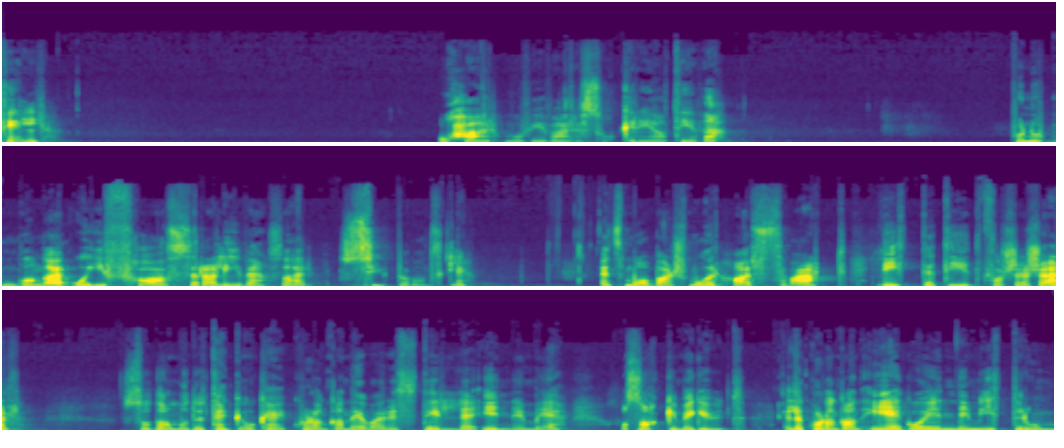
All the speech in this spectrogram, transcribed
til. Og her må vi være så kreative. For noen ganger, og i faser av livet, så er det supervanskelig. En småbarnsmor har svært lite tid for seg sjøl. Så da må du tenke ok, hvordan kan jeg være stille inni meg og snakke med Gud? Eller hvordan kan jeg gå inn i mitt rom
